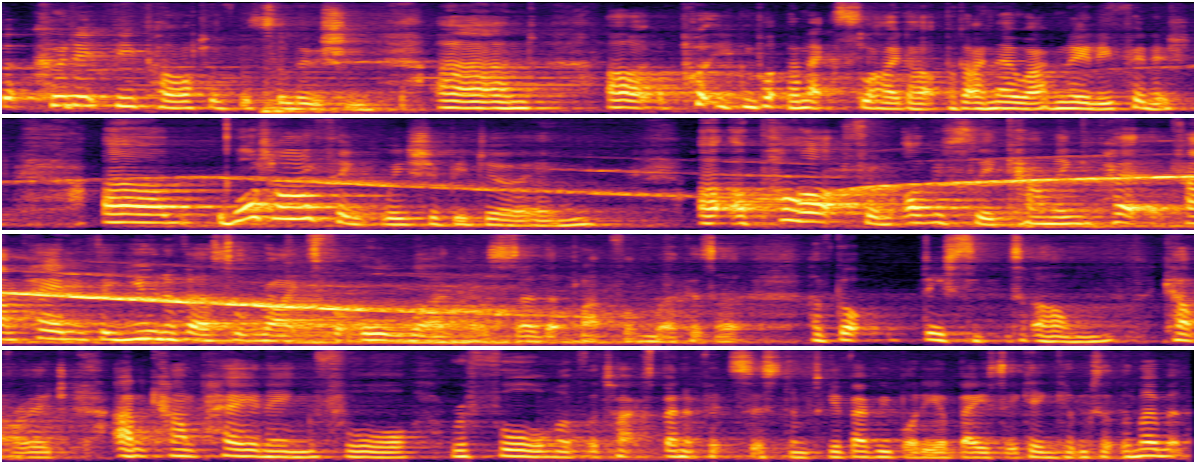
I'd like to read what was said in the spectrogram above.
but could it be part of the solution? And uh, put, you can put the next slide up, but I know I'm nearly finished. Um, what I think we should be doing uh, apart from obviously campaigning for universal rights for all workers, so that platform workers are, have got decent um, coverage, and campaigning for reform of the tax benefit system to give everybody a basic income. Because at the moment,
